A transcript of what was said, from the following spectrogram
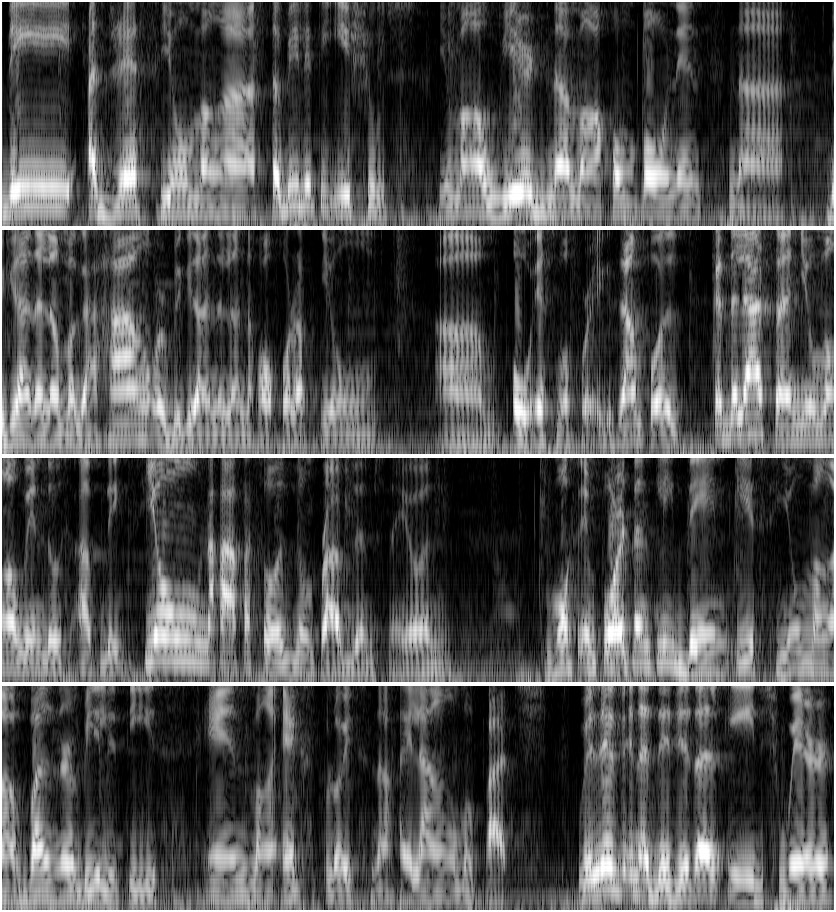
they address yung mga stability issues, yung mga weird na mga components na bigla na lang maghahang or bigla na lang nakokorrupt yung um, OS mo for example, kadalasan yung mga Windows updates yung nakakasolve ng problems na yon. Most importantly din is yung mga vulnerabilities and mga exploits na kailangang mapatch. We live in a digital age where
